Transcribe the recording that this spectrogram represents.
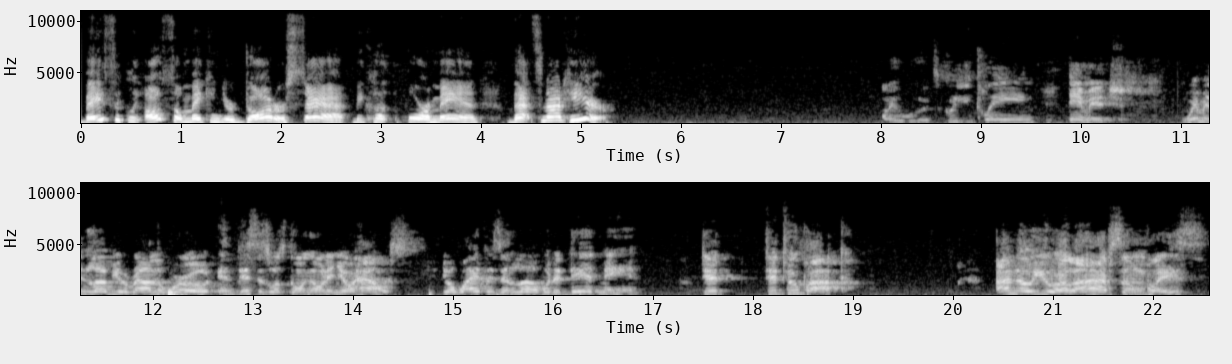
basically also making your daughter sad because for a man that's not here. Hollywood? Squeaky clean image. Women love you around the world, and this is what's going on in your house. Your wife is in love with a dead man. Did did Tupac? I know you are alive someplace.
